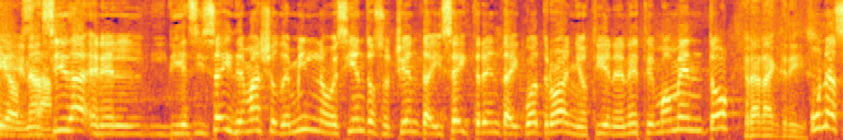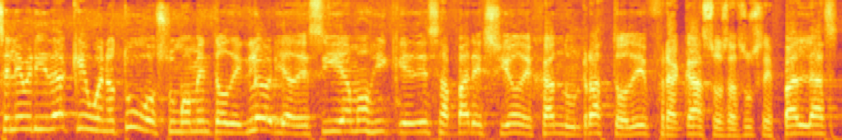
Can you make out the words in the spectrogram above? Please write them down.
Diosa. nacida en el 16 de mayo de 1986, 34 años tiene en este momento. Gran actriz. Una celebridad que, bueno, tuvo su momento de gloria, decíamos, y que desapareció dejando un rastro de fracasos a sus espaldas,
